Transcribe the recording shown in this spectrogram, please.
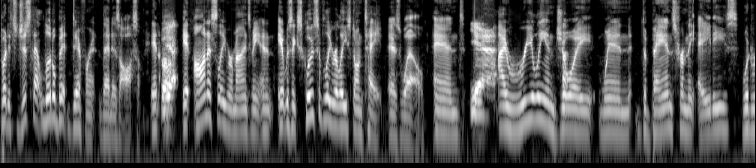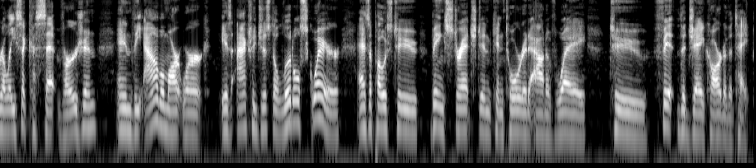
but it's just that little bit different that is awesome. It Yeah. it honestly reminds me, and it was exclusively released on tape as well. And Yeah, I really enjoy when the bands from the 80s would release a cassette version and the album artwork is actually just a little square as opposed to being stretched and contorted out of way to fit the J card or the tape.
